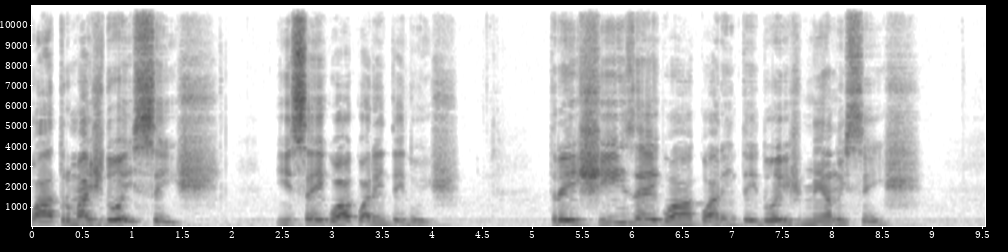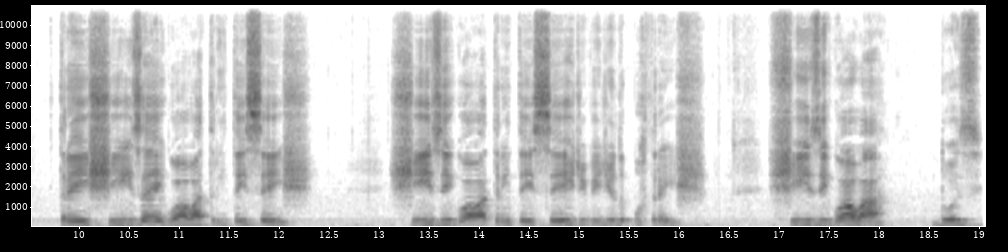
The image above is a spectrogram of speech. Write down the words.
4 mais 2, 6. Isso é igual a 42. 3x é igual a 42 menos 6. 3x é igual a 36. x igual a 36 dividido por 3. x igual a 12.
